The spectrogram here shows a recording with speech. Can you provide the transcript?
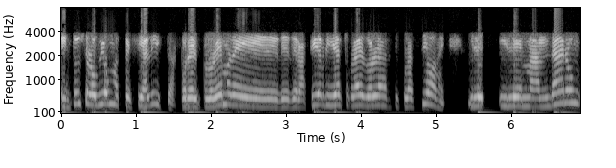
Entonces lo vio un especialista por el problema de, de, la fiebre y eso, le duele las articulaciones. Y le, y le mandaron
